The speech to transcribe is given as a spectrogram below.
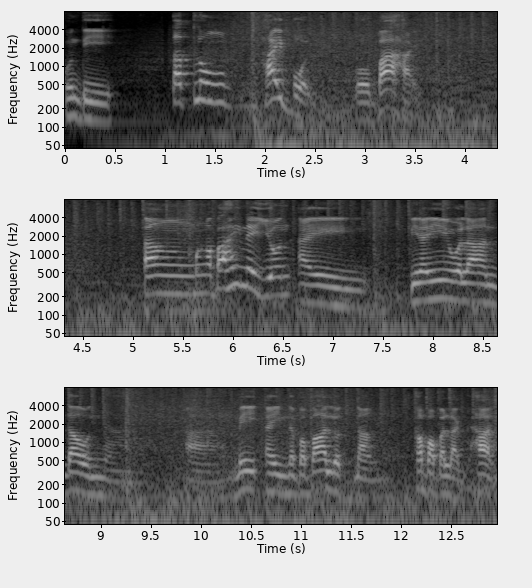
kundi tatlong highball o bahay. Ang mga bahay na iyon ay pinaniniwalaan daw na uh, may ay nababalot ng kababalaghan.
